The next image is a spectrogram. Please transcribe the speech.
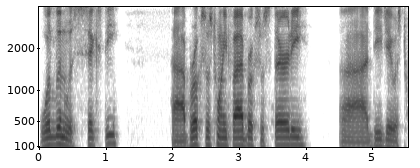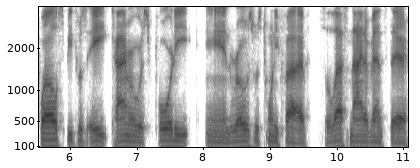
Woodland was 60. Uh, Brooks was 25. Brooks was 30. Uh, DJ was 12. Spieth was 8. Kaymer was 40. And Rose was 25. So the last nine events there,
